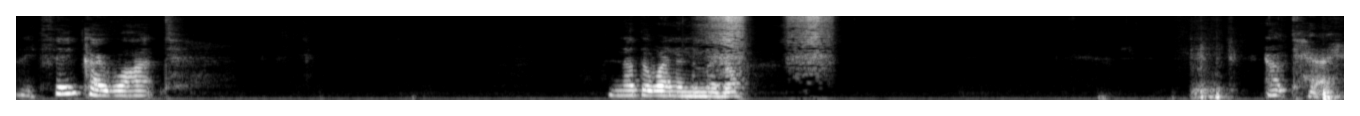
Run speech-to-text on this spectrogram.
I think I want another one in the middle. Okay.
